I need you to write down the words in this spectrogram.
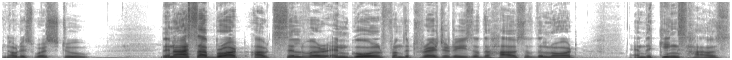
Notice verse 2. Then Asa brought out silver and gold from the treasuries of the house of the Lord and the king's house,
